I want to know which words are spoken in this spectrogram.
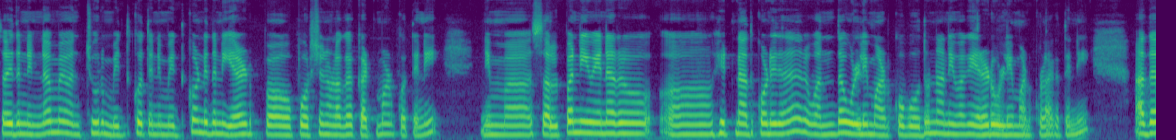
ಸೊ ಇದನ್ನು ಇನ್ನೊಮ್ಮೆ ಒಂಚೂರು ಮಿದ್ಕೋತೀನಿ. ಮಿದ್ಕೊಂಡು ಇದನ್ನು ಎರಡು ಪೋರ್ಷನ್ ಒಳಗೆ ಕಟ್ ಮಾಡ್ಕೋತೀನಿ. ನಿಮ್ಮ ಸ್ವಲ್ಪ ನೀವೇನಾದ್ರು ಹಿಟ್ಟು ನಾದ್ಕೊಂಡಿದ್ರೆ ಒಂದೇ ಉಳ್ಳಿ ಮಾಡ್ಕೋಬೋದು. ನಾನು ಇವಾಗ ಎರಡು ಉಳ್ಳಿ ಮಾಡ್ಕೊಳಕತ್ತೀನಿ. ಅದು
